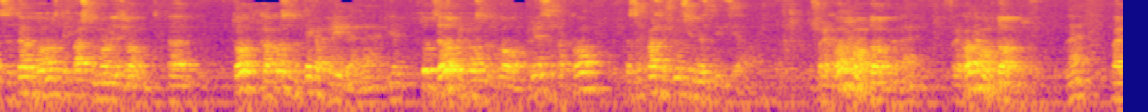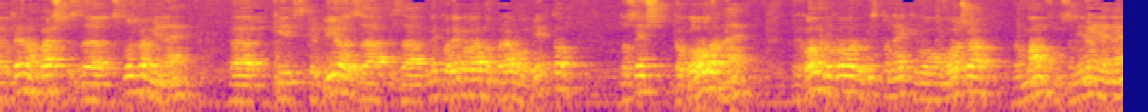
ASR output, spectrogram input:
se te odgovornosti pač ne mora izogniti. To, kako se do tega pride, ne, je tudi zelo preprosto odgovor. Pride se tako, da se pač zaključi investicija. V prehodnem obdobju, ne, v prehodnem obdobju, ne, pa je potrebno pač z službami, ne, Eh, ki skrbijo za, za neko regularno uporabo objektov, doseči dogovor, ne, prihodni dogovor v bistvu ne, ki bo omogočal normalno funkcioniranje ne,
